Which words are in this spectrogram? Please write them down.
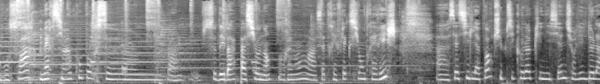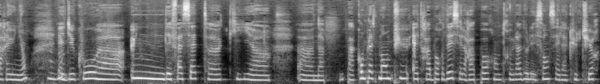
Bonsoir, merci beaucoup pour ce, ben, ce débat passionnant, vraiment, cette réflexion très riche. Euh, Cécile Laporte, je suis psychologue clinicienne sur l'île de la Réunion. Mhm. Et du coup, euh, une des facettes euh, qui n'a pas complètement pu être abordée, c'est le rapport entre l'adolescence et la culture.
